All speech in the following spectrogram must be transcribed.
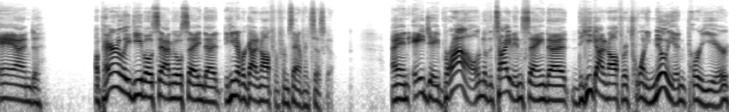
And apparently Deebo Samuel saying that he never got an offer from San Francisco. And AJ Brown of the Titans saying that he got an offer of 20 million per year.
